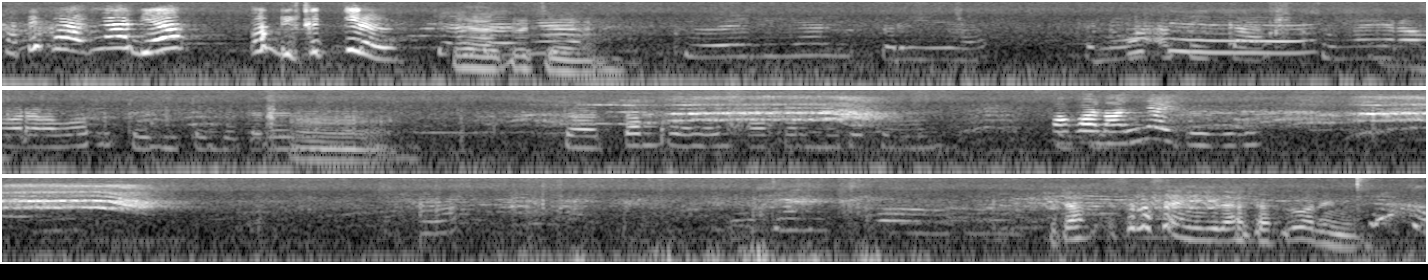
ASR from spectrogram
Tapi kayaknya dia lebih kecil. Ya, kecil. Afrika. Sungai rawa-rawa sudah hitam veteran. Hmm. Batang pohon akar muda daun. Makanannya itu. Sudah selesai ini kita sudah keluar ini. Itu.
